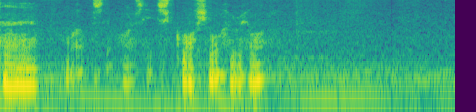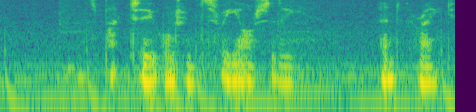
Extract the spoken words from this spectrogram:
uh, what was it? Was it squash or whatever it was? It's back to 103 yards to the end of the range.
